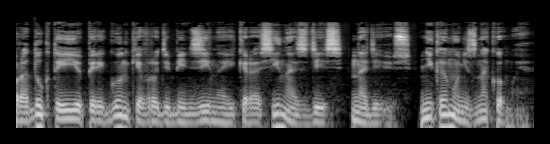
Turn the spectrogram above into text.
Продукты ее перегонки вроде бензина и керосина здесь, надеюсь, никому не знакомы.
